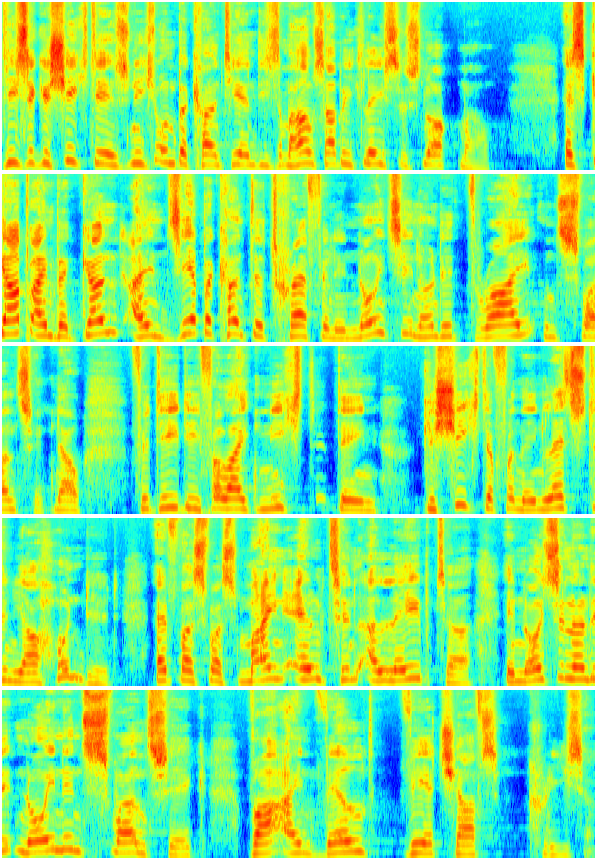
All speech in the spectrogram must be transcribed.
Diese Geschichte ist nicht unbekannt hier in diesem Haus, aber ich lese es nochmal. Es gab ein, bekannt, ein sehr bekanntes Treffen in 1923. Now, für die, die vielleicht nicht den Geschichte von den letzten Jahrhundert, etwas, was mein Eltern erlebte, in 1929 war ein Weltwirtschaftskrise.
